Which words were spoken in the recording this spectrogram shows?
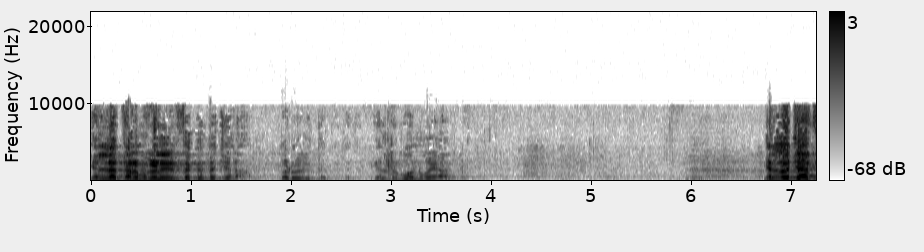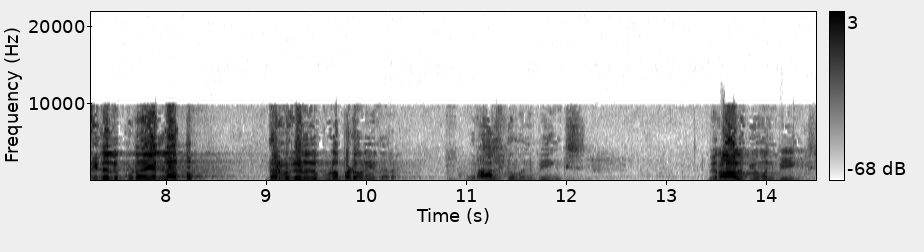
ಎಲ್ಲ ಧರ್ಮಗಳಿರ್ತಕ್ಕಂಥ ಜನ ಬಡವರಿರ್ತಕ್ಕಂಥ ಜನ. ಎಲ್ರಿಗೂ ಅನ್ವಯ ಆಗ್ತದೆ ಎಲ್ಲ ಜಾತಿನಲ್ಲೂ ಕೂಡ, ಎಲ್ಲ ಧರ್ಮಗಳಲ್ಲೂ ಕೂಡ ಬಡವರು ಇದ್ದಾರೆ we're all human beings we're all human beings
